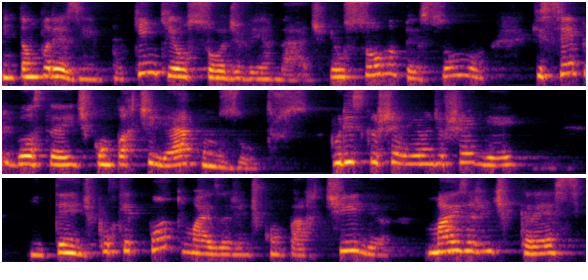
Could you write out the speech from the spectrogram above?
Então, por exemplo, quem que eu sou de verdade? Eu sou uma pessoa que sempre gostaria de compartilhar com os outros. Por isso que eu cheguei onde eu cheguei. Entende? Porque quanto mais a gente compartilha, mais a gente cresce.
